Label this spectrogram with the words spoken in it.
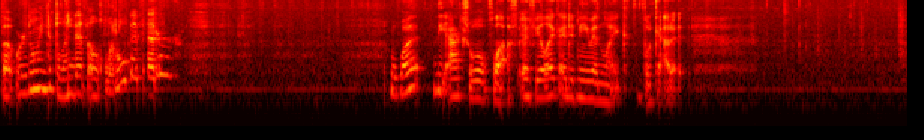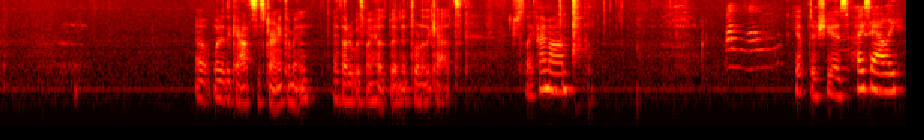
but we're going to blend it a little bit better. What the actual fluff? I feel like I didn't even like look at it. Oh, one of the cats is trying to come in. I thought it was my husband. It's one of the cats. She's like, hi, Mom. Yep, there she is. Hi, Sally.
